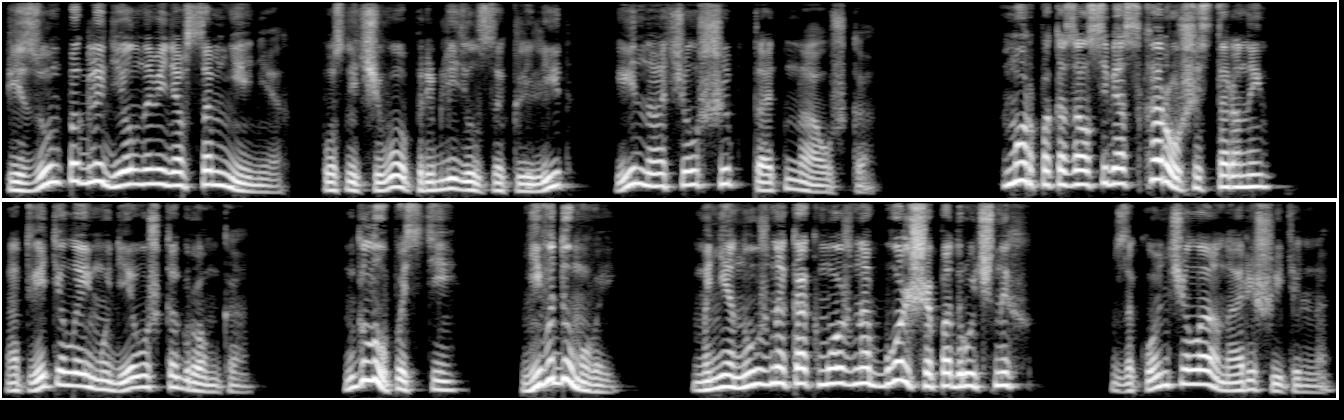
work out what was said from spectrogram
Пизун поглядел на меня в сомнениях, после чего приблизился к Лилит и начал шептать на ушко. «Мор показал себя с хорошей стороны», — ответила ему девушка громко. «Глупости. Не выдумывай. Мне нужно как можно больше подручных», — закончила она решительно.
